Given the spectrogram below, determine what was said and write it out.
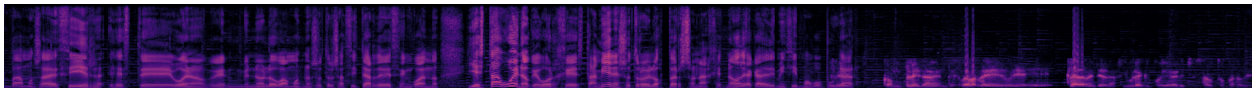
vamos a decir, este, bueno, que no lo vamos nosotros a citar de vez en cuando. Y está bueno que Borges también es otro de los personajes, ¿no? De academicismo popular. Sí, completamente. Aparte, eh, claramente era una figura que podía haber hecho esa autoparodia.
